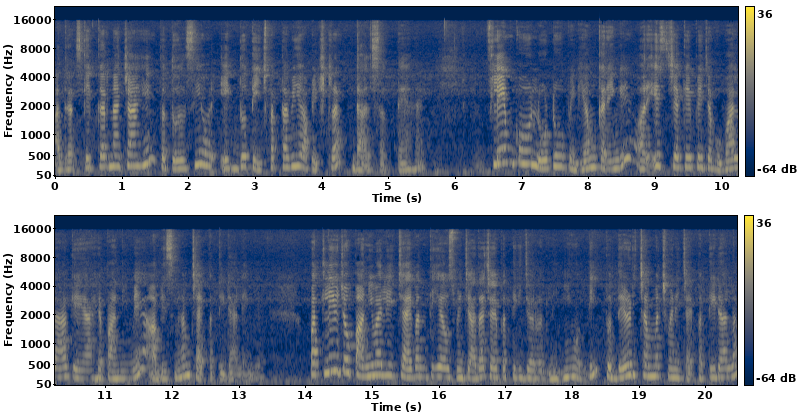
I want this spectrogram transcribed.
अदरक स्किप करना चाहें तो तुलसी और एक दो तेज पत्ता भी आप एक्स्ट्रा डाल सकते हैं। फ्लेम को लो टू मीडियम करेंगे और इस जगह पे जब उबाल आ गया है पानी में, अब इसमें हम चाय पत्ती डालेंगे। पतली जो पानी वाली चाय बनती है, उसमें ज़्यादा चाय पत्ती की ज़रूरत नहीं होती तो डेढ़ चम्मच मैंने चाय पत्ती डाला।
